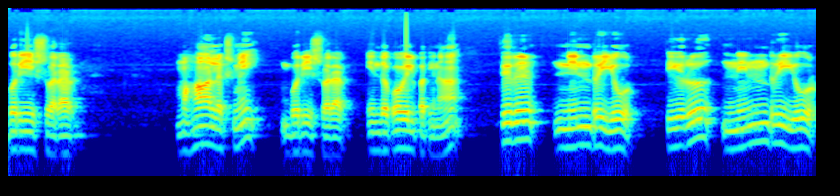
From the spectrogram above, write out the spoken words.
புரீஸ்வரர். மகாலட்சுமி புரீஸ்வரர். இந்த கோவில் பார்த்திங்கன்னா திரு நின்றியூர் திரு நின்றியூர்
